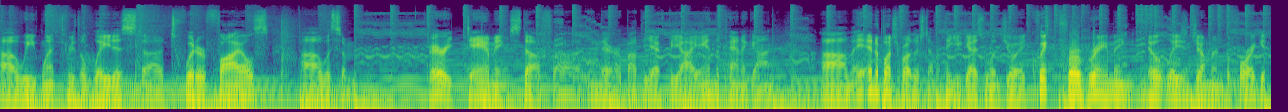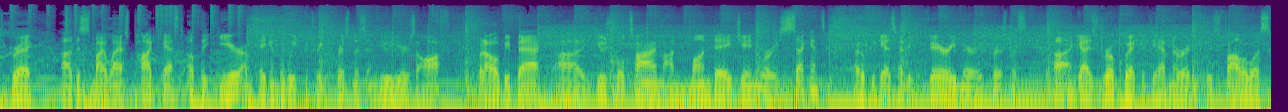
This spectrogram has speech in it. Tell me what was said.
Uh, we went through the latest uh, Twitter files uh, with some very damning stuff uh, in there about the FBI and the Pentagon um, and a bunch of other stuff. I think you guys will enjoy it. Quick programming note, ladies and gentlemen, before I get to Greg. Uh, this is my last podcast of the year. I'm taking the week between Christmas and New Year's off, but I will be back uh, usual time on Monday, January 2nd. I hope you guys have a very Merry Christmas. Uh, and guys, real quick, if you haven't already, please follow us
